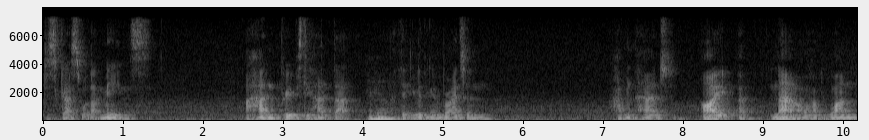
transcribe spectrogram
discuss what that means. I hadn't previously had that. Mhm. I think living in Brighton, haven't had I uh, now have one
